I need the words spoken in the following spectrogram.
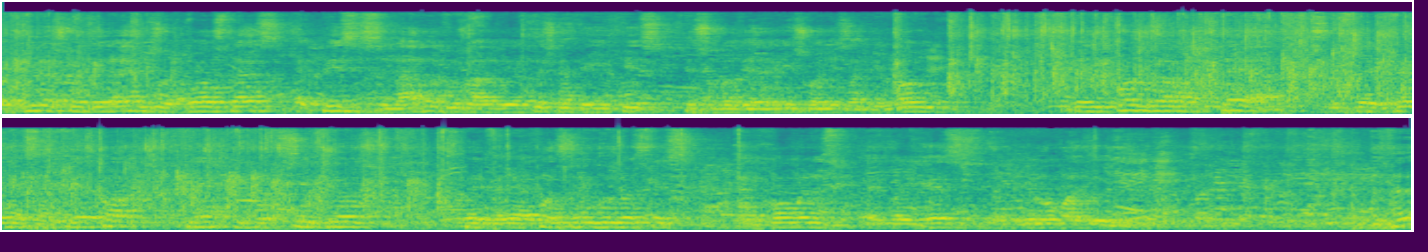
Ο κύριος Κοντηράκης ο Κώστας, επίσης συνάδελφος, αναπληρωτής καθηγητής της Οδοντιατρικής Σχολής Αθηνών, Γενικός Γραμματέας της Περιφέρειας ΑΧΕΠΑ και υποψήφιος Περιφερειακός Σύμβουλος στις ερχόμενες εκλογές του κ. Παπαδούλη. Δεν,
